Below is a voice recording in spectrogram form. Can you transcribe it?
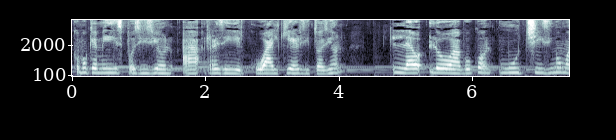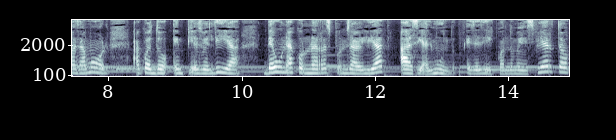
como que mi disposición a recibir cualquier situación lo, lo, hago con muchísimo más amor a cuando empiezo el día de una con una responsabilidad hacia el mundo. Es decir, cuando me despierto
